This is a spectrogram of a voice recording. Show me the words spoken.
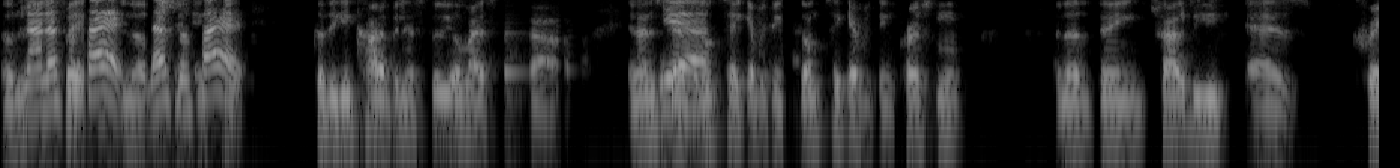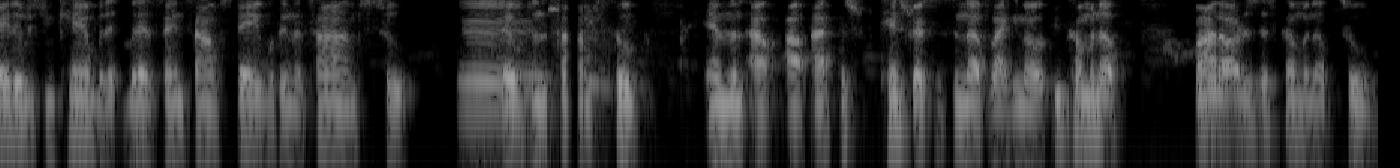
No that's a fact. You know, That's a fact. Because they get caught up in their studio lifestyle. And I just Yeah. don't take everything. Don't take everything personal. Another thing, try to be as creative as you can, but but at the same time, stay within the times too. Stay within Mm. the times too. And then I, I, I can't stress this enough. Like you know, if you're coming up, find artists that's coming up too.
